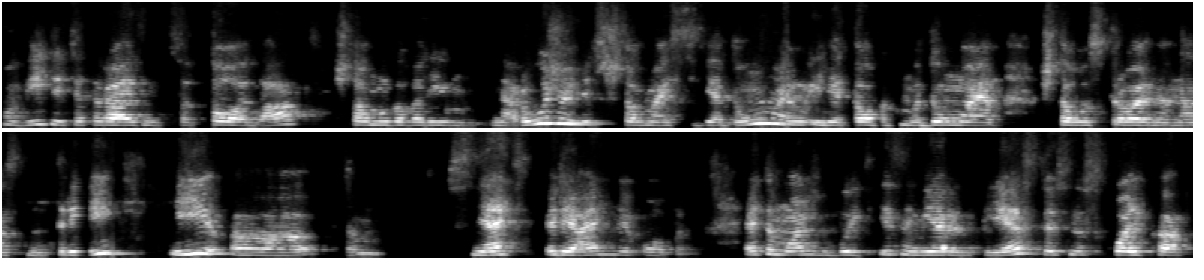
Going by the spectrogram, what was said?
увидеть эту разницу, то, да, что мы говорим наружу, или что мы о себе думаем, или то, как мы думаем, что устроено у нас внутри, и э, там, снять реальный опыт. Это может быть и замер NPS, то есть насколько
